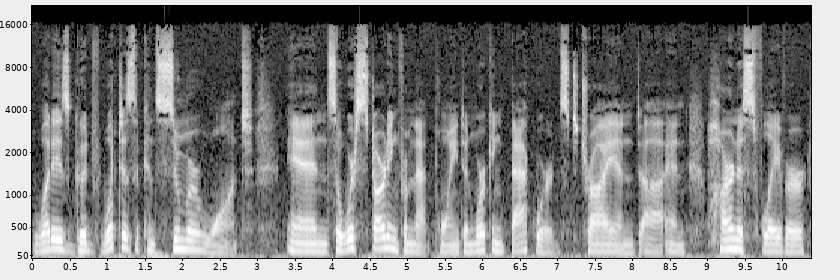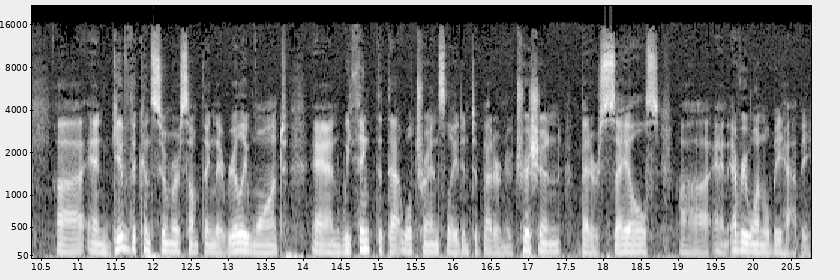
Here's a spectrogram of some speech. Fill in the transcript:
what is good, what does the consumer want, and so we're starting from that point and working backwards to try and uh, and harness flavor uh, and give the consumer something they really want. And we think that that will translate into better nutrition, better sales, uh, and everyone will be happy.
